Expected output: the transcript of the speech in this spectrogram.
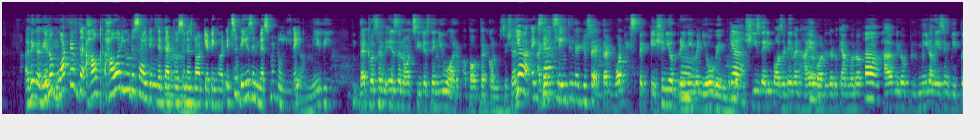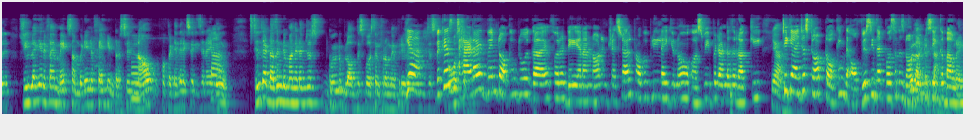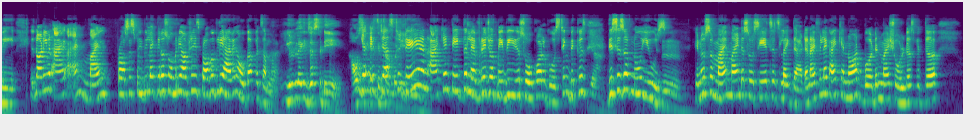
I think again You know, what if the how how are you deciding that that person is not getting hurt? It's a day's investment only, right? yeah, maybe that person is not serious than you are about that conversation. Yeah, Again, the exactly. same thing that you said, that what expectation you're bringing Hmm. when you're going there. Yeah. Like, she's very positive and high Hmm. about it, that okay, I'm gonna Huh. have, you know, meet amazing people. She'll be like, yeah, if I met somebody and I felt interested, Hmm. now for whatever extra reason I Huh. don't still that doesn't demand that I'm just going to block this person from everywhere. Yeah, because had I been talking to a guy for a day and I'm not interested, I'll probably like you know uh, sweep it under the rug. Yeah. Okay, I just stop talking. That obviously that person is not will going to think about right. me. It's not even I and my process will be like there are so many options. He's probably having a hookup with someone. Yeah. You'll be like it's just a day. How yeah, it's just a day, be? and I can take the leverage of maybe your so-called ghosting because yeah. this is of no use. Hmm. You know, so my mind associates it's like that, and I feel like I cannot burden my shoulders with the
